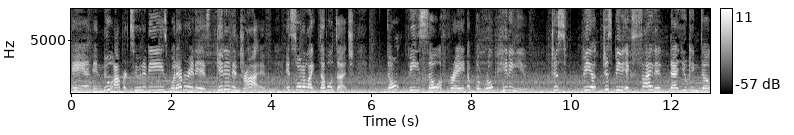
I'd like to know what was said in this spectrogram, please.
and in new opportunities, whatever it is, get in and drive. It's sort of like double dutch. Don't be so afraid of the rope hitting you. Just be just be excited that you can do,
